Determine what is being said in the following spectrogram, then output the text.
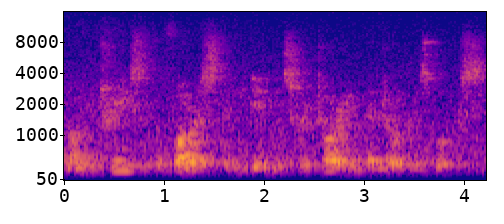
among the trees of the forest than he did in the scriptorium bent over his books.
